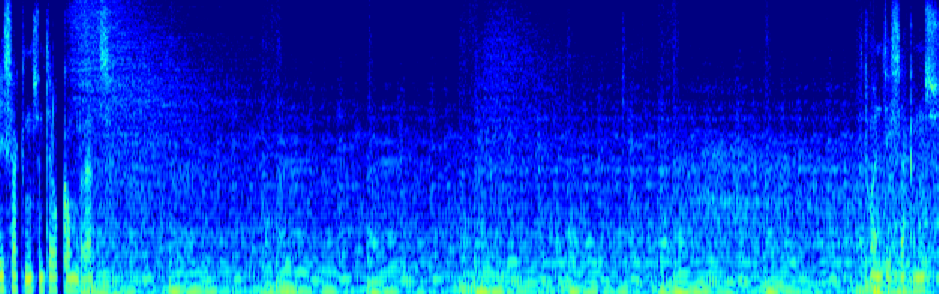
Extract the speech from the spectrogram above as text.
Thirty seconds until combat. Twenty seconds.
